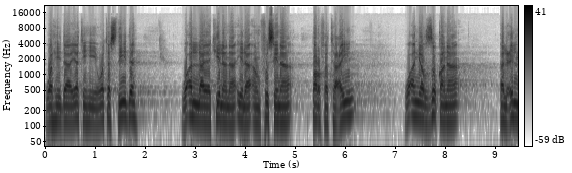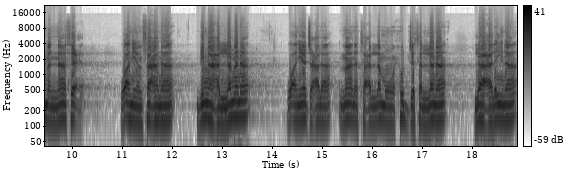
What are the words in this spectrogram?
وهدايته وتسديده والا يكلنا إلى أنفسنا طرفة عين وأن يرزقنا العلم النافع وأن ينفعنا بما علمنا وأن يجعل ما نتعلمه حجة لنا لا علينا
